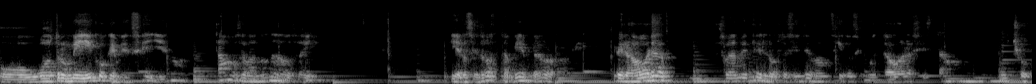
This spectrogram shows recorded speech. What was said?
o otro médico que me enseñe, ¿no? Estamos abandonados ahí. Y a los centros también, pero, pero ahora solamente los residentes van 150 horas y están mucho,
